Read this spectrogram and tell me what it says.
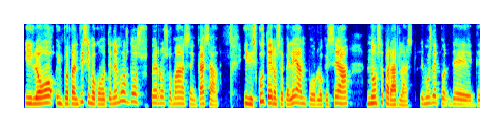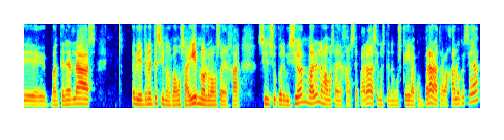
Y luego, importantísimo, cuando tenemos dos perros o más en casa y discuten o se pelean por lo que sea, no separarlas. Hemos de, de mantenerlas Evidentemente, si nos vamos a ir, no los vamos a dejar sin supervisión, ¿vale? Los vamos a dejar separadas si nos tenemos que ir a comprar, a trabajar, lo que sea,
